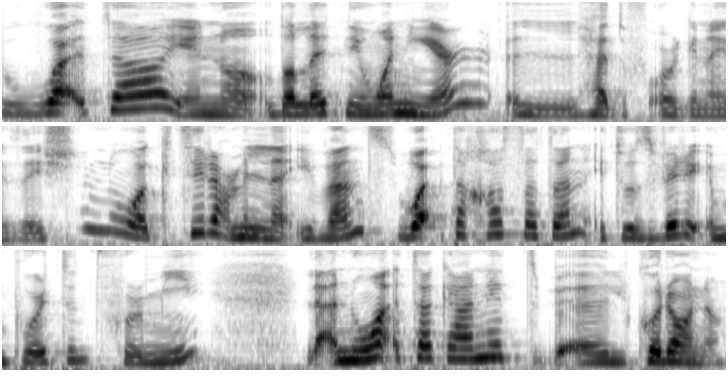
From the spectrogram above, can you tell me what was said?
وقتها يعني ضليتني one year ال head of organization وكتير عملنا events وقتها خاصة it was very important for me لأنه وقتها كانت الكورونا.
